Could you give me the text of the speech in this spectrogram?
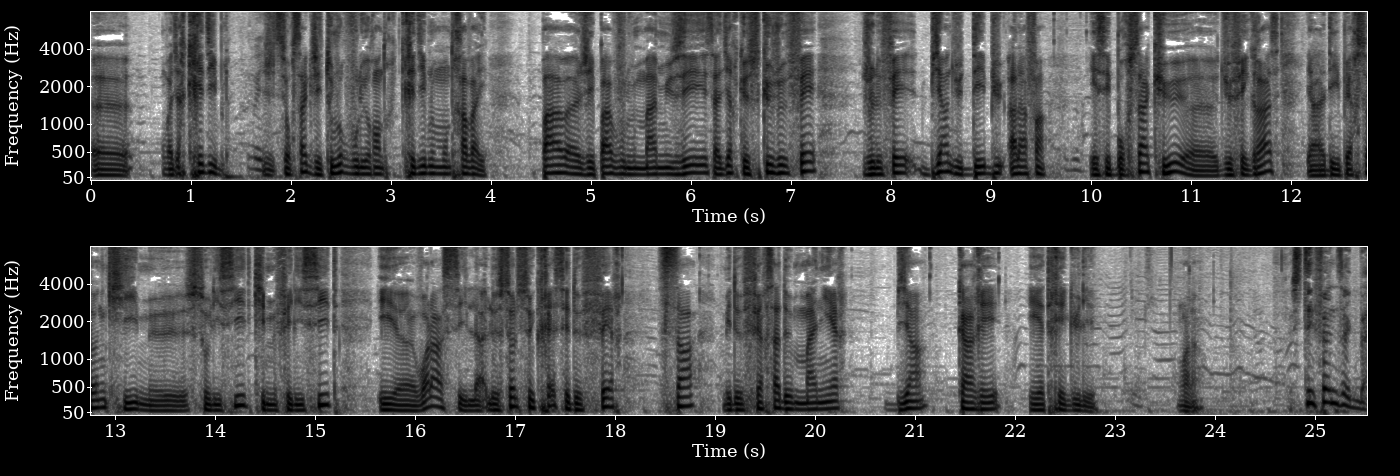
on va dire crédible. Oui. C'est pour ça que j'ai toujours voulu rendre crédible mon travail. Pas, j'ai pas voulu m'amuser, c'est-à-dire que ce que je fais, je le fais bien du début à la fin. Et c'est pour ça que euh, Dieu fait grâce. Il y a des personnes qui me sollicitent, qui me félicitent. Et euh, voilà, c'est le seul secret, c'est de faire ça, mais de faire ça de manière bien carrée et être régulier. Voilà. Stéphane Zagbay.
